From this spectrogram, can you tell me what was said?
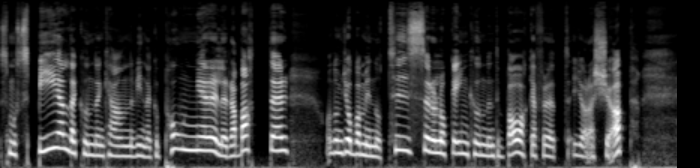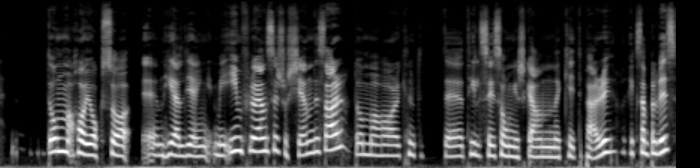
små spel där kunden kan vinna kuponger eller rabatter. Och de jobbar med notiser och lockar in kunden tillbaka för att göra köp. De har ju också en hel gäng med influencers och kändisar. De har knutit eh, till sig sångerskan Katy Perry exempelvis.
